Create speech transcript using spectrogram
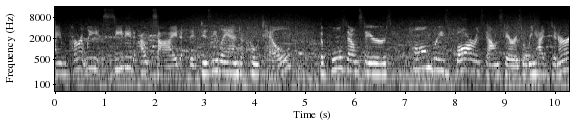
I am currently seated outside the Disneyland Hotel. The pool's downstairs. Palm Breeze Bar is downstairs where we had dinner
